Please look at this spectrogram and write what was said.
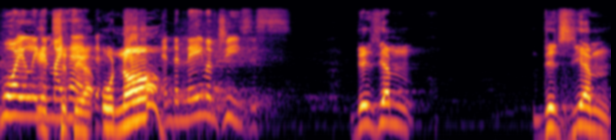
boiling in my head. Au nom, In the name of Jesus. deuxième deuxième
